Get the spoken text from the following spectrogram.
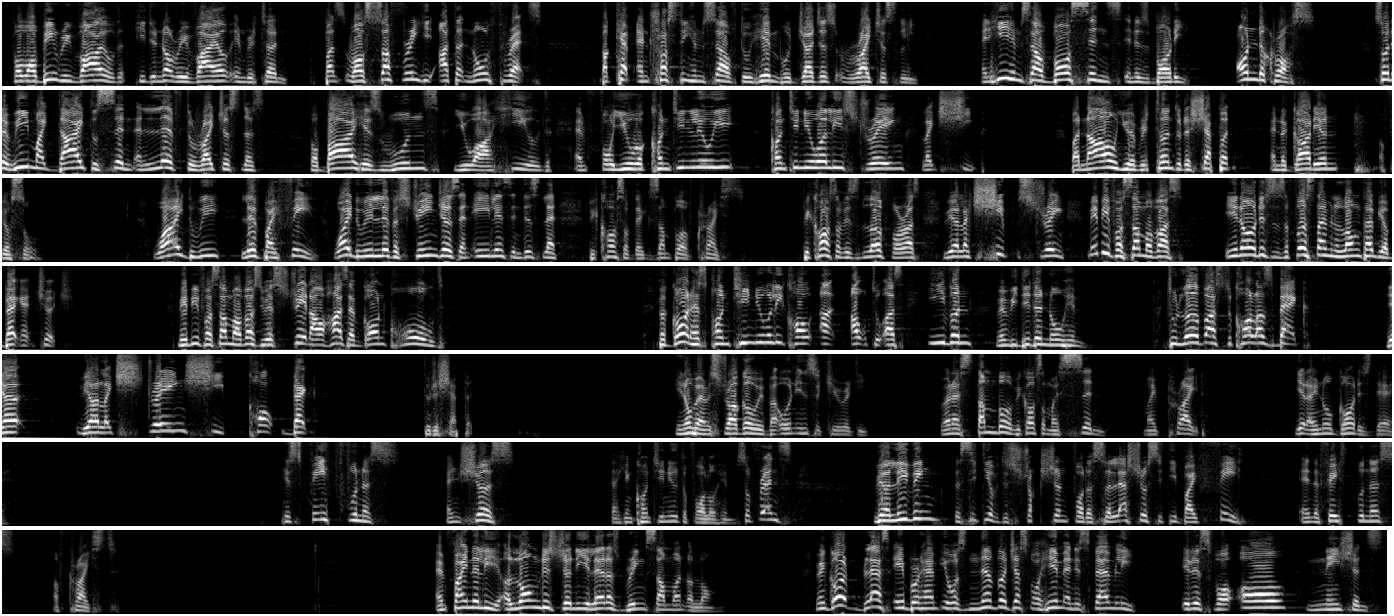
For while being reviled, he did not revile in return. But while suffering, he uttered no threats, but kept entrusting himself to him who judges righteously. And he himself bore sins in his body on the cross, so that we might die to sin and live to righteousness. For by his wounds you are healed, and for you were continually, continually straying like sheep. But now you have returned to the shepherd and the guardian of your soul. Why do we live by faith? Why do we live as strangers and aliens in this land? Because of the example of Christ. Because of his love for us. We are like sheep straying. Maybe for some of us, you know, this is the first time in a long time you're back at church. Maybe for some of us, we are straight, our hearts have gone cold but God has continually called out to us even when we didn't know Him. To love us, to call us back. They are, we are like straying sheep called back to the shepherd. You know, when I struggle with my own insecurity, when I stumble because of my sin, my pride, yet I know God is there. His faithfulness ensures that I can continue to follow Him. So, friends, we are leaving the city of destruction for the celestial city by faith in the faithfulness of Christ. And finally, along this journey, let us bring someone along. When God blessed Abraham, it was never just for him and his family, it is for all nations.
